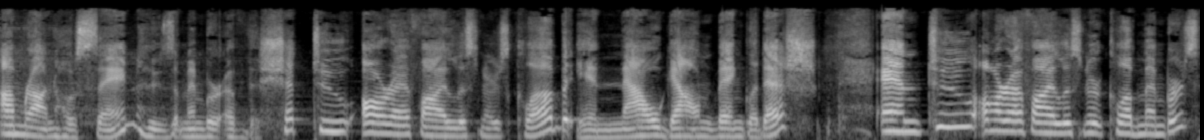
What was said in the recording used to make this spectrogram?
Amran Hossain, who's a member of the Shetu RFI Listeners Club in Naugaon, Bangladesh, and two RFI Listener Club members,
